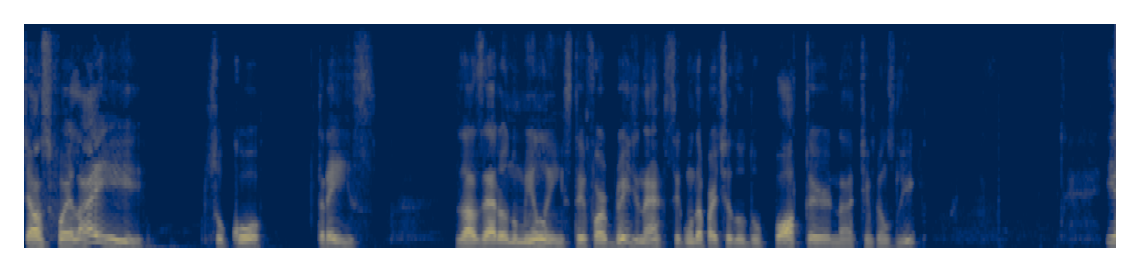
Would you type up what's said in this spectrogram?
Chelsea foi lá e socou 3 a 0 no Milan em Stamford Bridge, né? Segunda partida do Potter na Champions League. E,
